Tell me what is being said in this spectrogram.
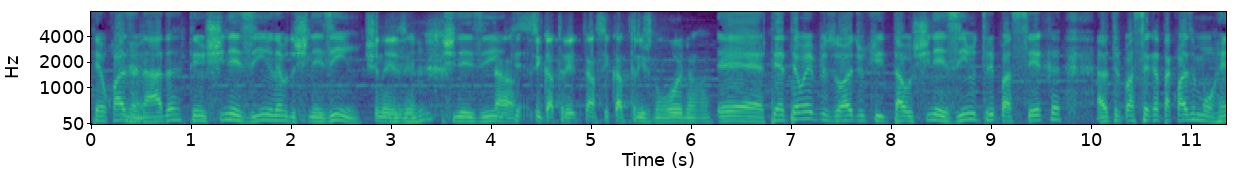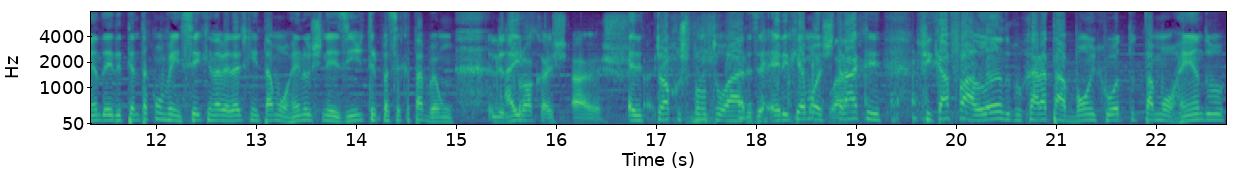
Tem o quase É. nada, tem o chinesinho, lembra do chinesinho? Chinesinho. Chinesinho. Tem, uma tem- cicatriz, tem uma cicatriz no olho, né? É, tem até um episódio que tá o chinesinho, o tripa seca. Aí o tripa seca tá quase morrendo. Aí ele tenta convencer que na verdade quem tá morrendo é o chinesinho e o tripa seca tá bom. Ele Aí- troca as. as- Ele troca os prontuários. Ele quer mostrar que ficar falando que o cara tá bom e que o outro tá morrendo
